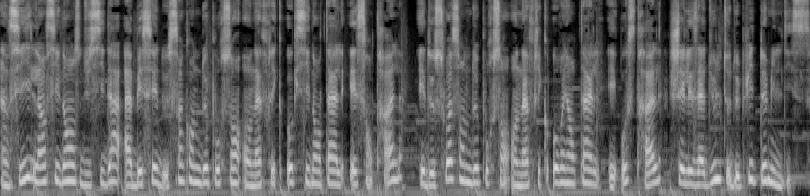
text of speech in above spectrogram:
Ainsi, l'incidence du sida a baissé de 52% en Afrique occidentale et centrale et de 62% en Afrique orientale et australe chez les adultes depuis 2010.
